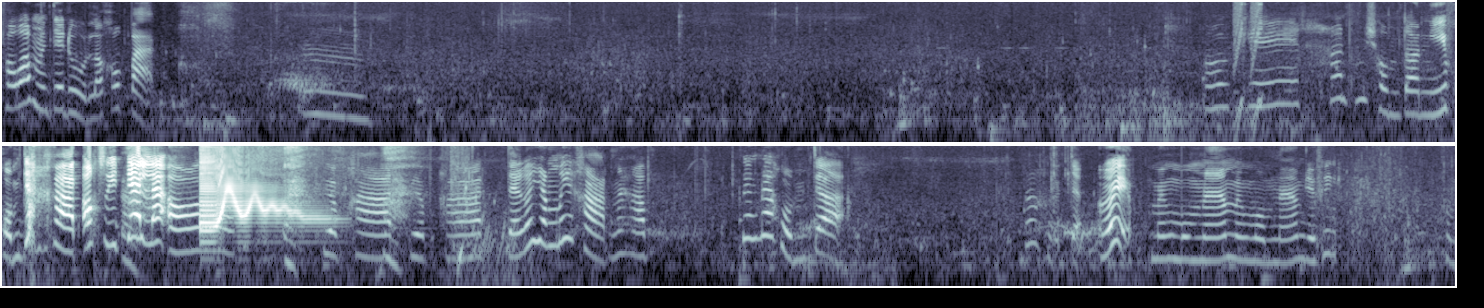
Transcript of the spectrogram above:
เพราะว่ามันจะดูดแล้วเข้าปาก อืมโอเค ท่านผู้ชมตอนนี้ผมจะขาดออกซิเจนแล้วอ๋อเกือบขาดเกือบขาด แต่ก็ยังไม่ขาดนะครับ ซึ่งถ้าผมจะ จะเฮ้ยแมงมุมน้ำแมงมุมน้ำเดี๋ยวพี่งผม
